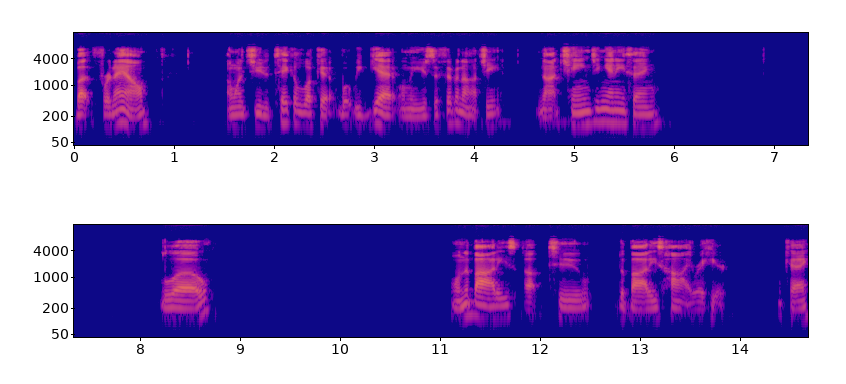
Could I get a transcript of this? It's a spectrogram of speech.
But for now, I want you to take a look at what we get when we use the Fibonacci, not changing anything, low on the bodies up to the body's high right here. Okay?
